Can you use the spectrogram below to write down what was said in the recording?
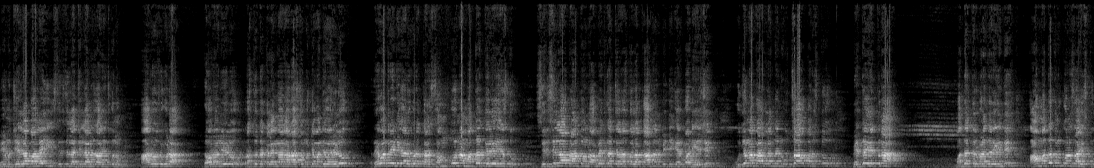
మేము జైల్లో పాలై ఈ సిరిసిల్ల జిల్లాను సాధించుకున్నాం. ఆ రోజు కూడా గౌరవనీయులు ప్రస్తుత తెలంగాణ రాష్ట్ర ముఖ్యమంత్రి వర్యులు రేవంత్ రెడ్డి గారు కూడా తన సంపూర్ణ మద్దతు తెలియజేస్తూ సిరిసిల్ల ప్రాంతంలో అంబేద్కర్ చౌరస్తాలో కార్నర్ మీటింగ్ ఏర్పాటు చేసి ఉద్యమకారులందరినీ ఉత్సాహపరుస్తూ పెద్ద ఎత్తున మద్దతు తెలపడం జరిగింది. ఆ మద్దతును కొనసాగిస్తూ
